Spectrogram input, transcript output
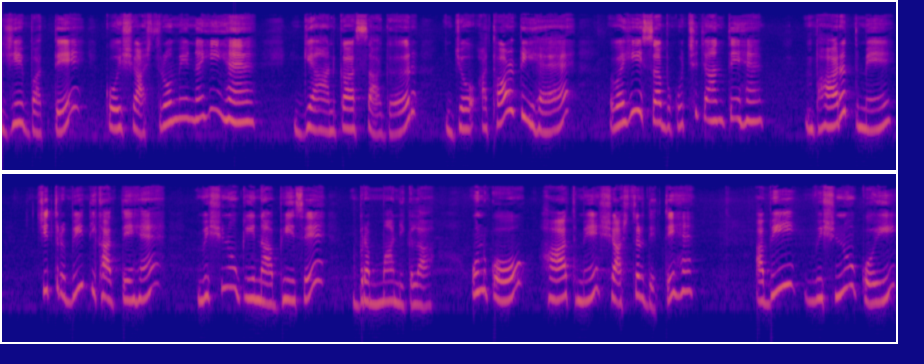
ये बातें कोई शास्त्रों में नहीं है। ज्ञान का सागर जो अथॉरिटी है, वही सब कुछ जानते हैं। भारत में चित्र भी दिखाते हैं। विष्णु की नाभि से ब्रह्मा निकला। उनको हाथ में शास्त्र देते हैं। अभी विष्णु कोई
